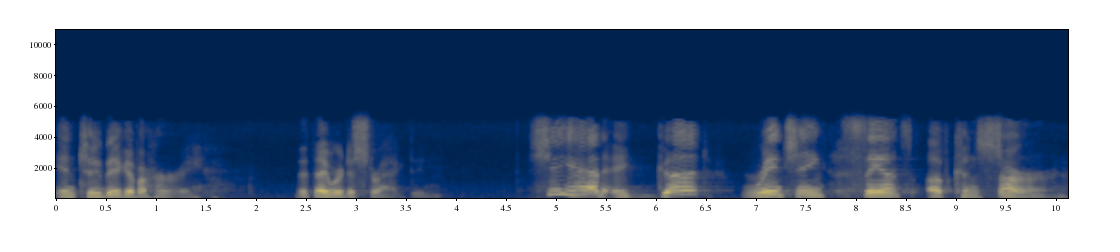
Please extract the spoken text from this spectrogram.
in too big of a hurry, that they were distracted. She had a gut wrenching sense of concern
